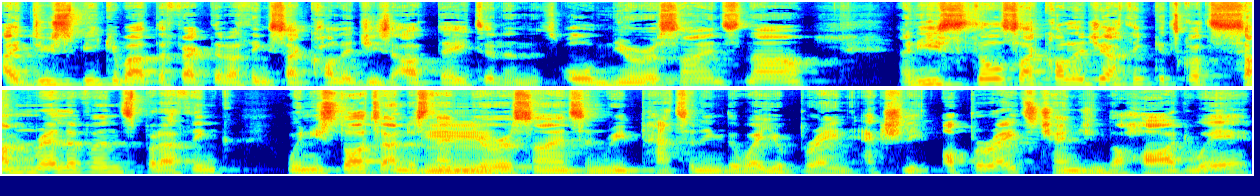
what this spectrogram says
I do speak about the fact that I think psychology is outdated and it's all neuroscience now and he's still psychology. I think it's got some relevance, but I think when you start to understand mm. neuroscience and repatterning the way your brain actually operates, changing the hardware,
